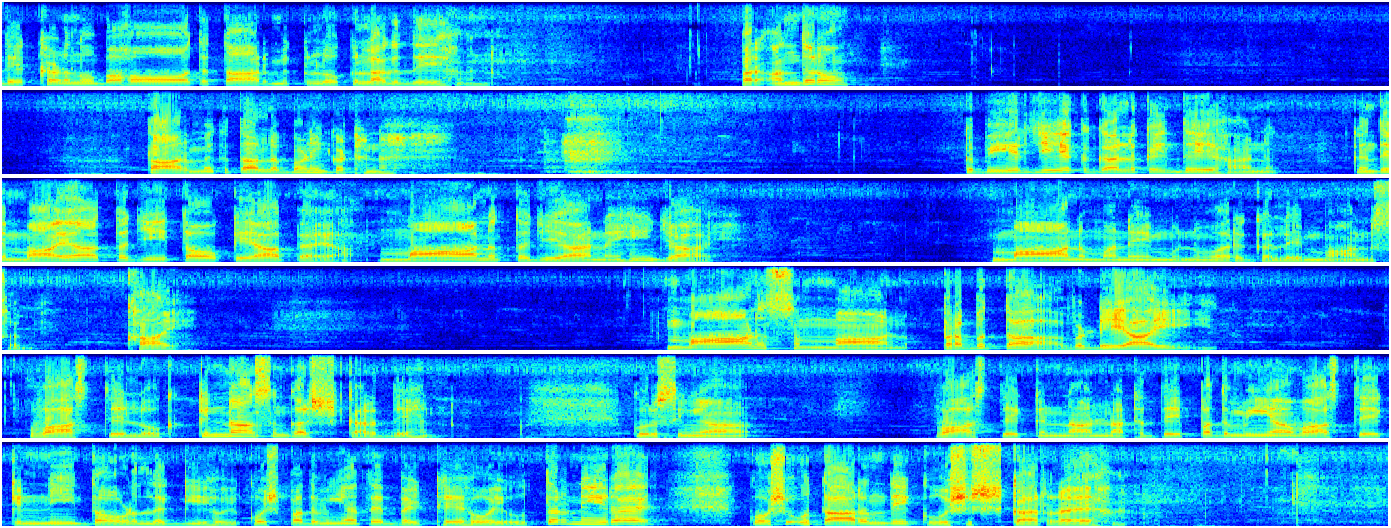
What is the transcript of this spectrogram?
ਦੇਖਣ ਨੂੰ ਬਹੁਤ ਧਾਰਮਿਕ ਲੋਕ ਲੱਗਦੇ ਹਨ। ਪਰ ਅੰਦਰੋਂ ਧਾਰਮਿਕਤਾ ਲੱਭਣੀ ਕਠਿਨ ਹੈ। ਕਬੀਰ ਜੀ ਇੱਕ ਗੱਲ ਕਹਿੰਦੇ ਹਨ, ਕਹਿੰਦੇ, ਮਾਇਆ ਤਜੀ ਤਉ ਕਿਆ ਪਿਆ, ਮਾਨ ਤਜਿਆ ਨਹੀਂ ਜਾਏ। ਮਾਨ ਮਨੇ ਮੁਨਵਰ ਗਲੇ ਮਾਨ ਸਭੇ ਖਾਏ। ਮਾਣ ਸਨਮਾਨ ਪ੍ਰਭਤਾ ਵਡਿਆਈ ਵਾਸਤੇ ਲੋਕ ਕਿੰਨਾ ਸੰਘਰਸ਼ ਕਰਦੇ ਹਨ। ਕੁਰਸੀਆਂ ਵਾਸਤੇ ਕਿੰਨਾ ਨੱਠਦੇ, ਪਦਵੀਆਂ ਵਾਸਤੇ ਕਿੰਨੀ ਦੌੜ ਲੱਗੀ ਹੋਈ ਕੁਝ ਪਦਵੀਆਂ ਤੇ ਬੈਠੇ ਹੋਏ ਉਤਰ ਨਹੀਂ ਰਹੇ ਕੁਝ ਉਤਾਰਨ ਦੀ ਕੋਸ਼ਿਸ਼ ਕਰ ਰਹੇ ਹਨ।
